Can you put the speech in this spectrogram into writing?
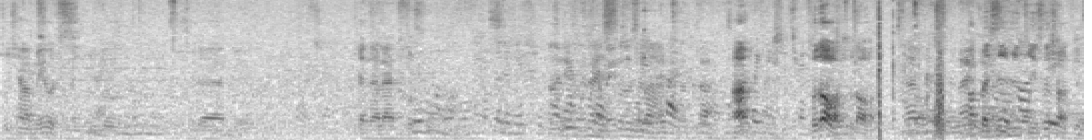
底下没有什么遗留，应该没有。现在来图书啊，涂到了，涂到了。它本身是几次上去的？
